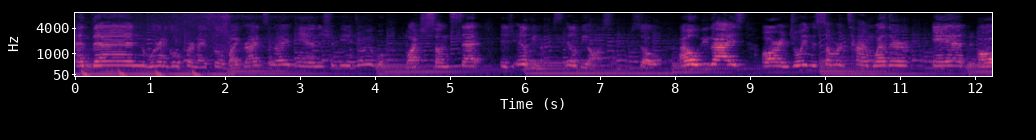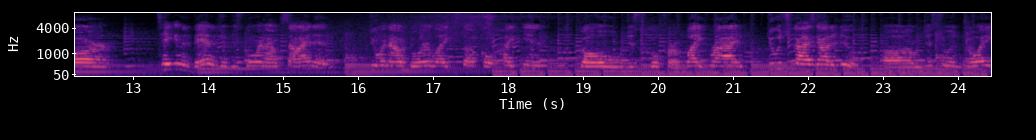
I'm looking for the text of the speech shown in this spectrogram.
and then we're gonna go for a nice little bike ride tonight, and it should be enjoyable. Watch sunset. It, it'll be nice. It'll be awesome. So I hope you guys are enjoying the summertime weather and are taking advantage of just going outside and doing outdoor like stuff. Go hiking. Go just go for a bike ride. Do what you guys got to do. Um, just to enjoy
